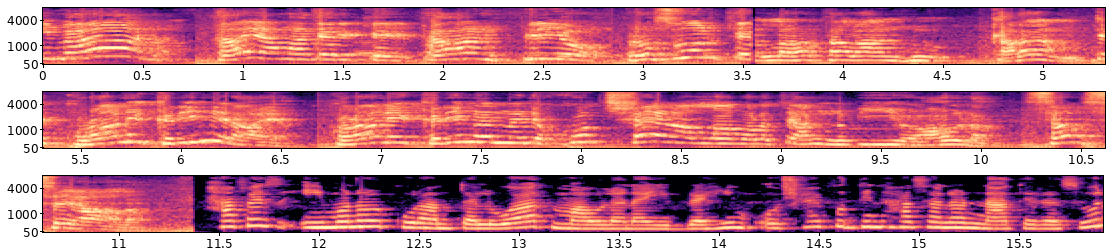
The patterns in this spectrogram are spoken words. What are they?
ইমান তাই আমাদেরকে প্রাণ প্রিয় রসুলকে আল্লাহ তালানহু কালাম। কোরআনে করিমের আয়া কোরআনে করিমের মধ্যে খুদ স্বয়ং আল্লাহ বলেছে আওলা সবসে আলা। হাফেজ ইমনুর কুরআন তালুয়াত মাওলানা ইব্রাহিম ও সাইফুদ্দিন হাসানের নাতে রাসুল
